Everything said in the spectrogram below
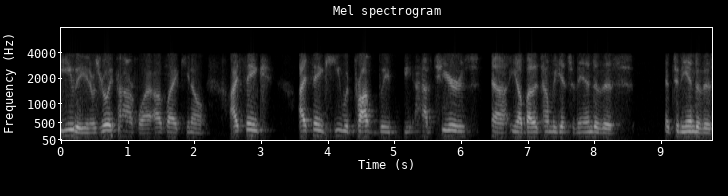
Ealy, and it was really powerful. I, I was like, you know, I think I think he would probably be, have tears, uh, you know, by the time we get to the end of this to the end of this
